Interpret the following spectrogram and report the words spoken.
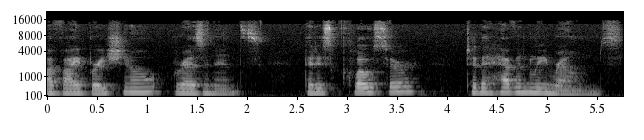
a vibrational resonance that is closer to the heavenly realms.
